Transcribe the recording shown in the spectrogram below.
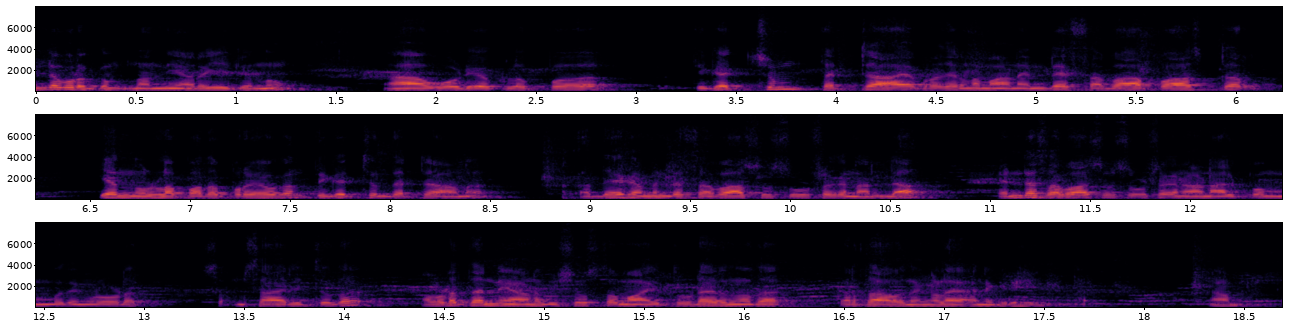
എല്ലാവർക്കും നന്ദി അറിയിക്കുന്നു. ആ ഓഡിയോ ക്ലിപ്പ് തികച്ചും തെറ്റായ പ്രചരണമാണ്. എന്റെ സഭാ പാസ്റ്റർ എന്നുള്ള പദപ്രയോഗം തികച്ചും തെറ്റാണ്. അദ്ദേഹം എന്റെ സഭാ ശുശ്രൂഷകനല്ല. എന്റെ സഭാ ശുശ്രൂഷകനാണ് അല്പം മുമ്പ് നിങ്ങളോട് സംസാരിച്ചത്. അവിടെ തന്നെയാണ് വിശ്വസ്തമായി തുടരുന്നത്. കർത്താവ് നിങ്ങളെ അനുഗ്രഹിക്കട്ടെ. ആമേൻ.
